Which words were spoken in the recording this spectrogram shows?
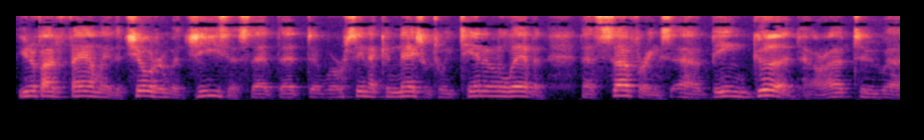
unified family, the children with Jesus, that, that uh, we're seeing a connection between 10 and 11, that sufferings, uh, being good, all right, to, uh,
